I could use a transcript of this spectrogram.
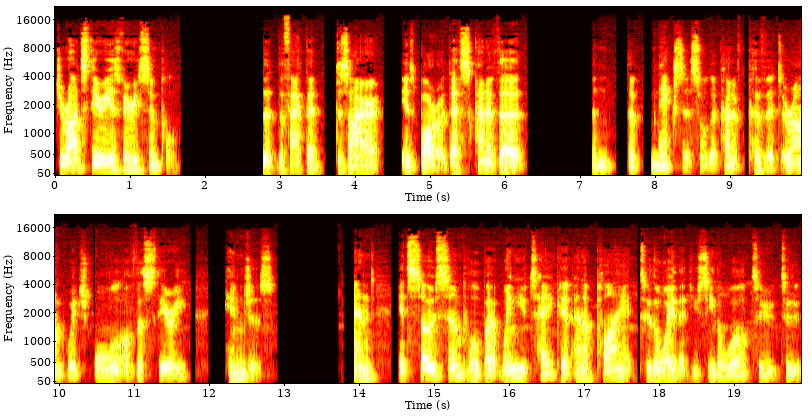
Girard's theory is very simple. The, the fact that desire is borrowed, that's kind of the, the, the nexus or the kind of pivot around which all of this theory hinges. And it's so simple, but when you take it and apply it to the way that you see the world, to, to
